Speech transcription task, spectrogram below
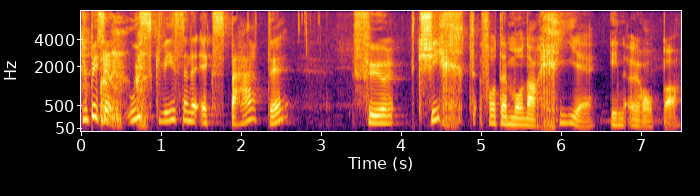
Du bist ein ausgewiesener Experte für die Geschichte der Monarchie in Europa.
